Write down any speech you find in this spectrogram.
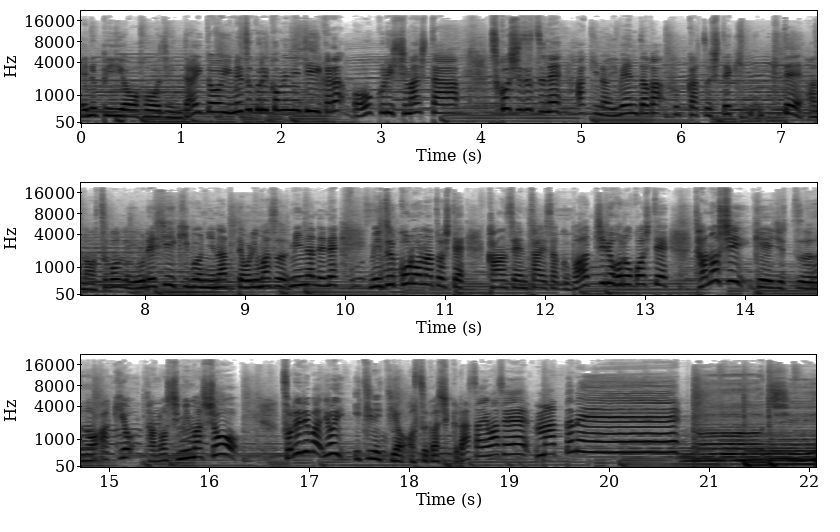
NPO 法人大東夢づくりコミュニティからお送りしました。少しずつね秋のイベントが復活してききてあのすごく嬉しい気分になっております。みんなでねウィズコロナとして感染対策バッチリ施して楽しい芸術の秋を楽しみましょう。それでは良い一日をお過ごしくださいませ。またねー。街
